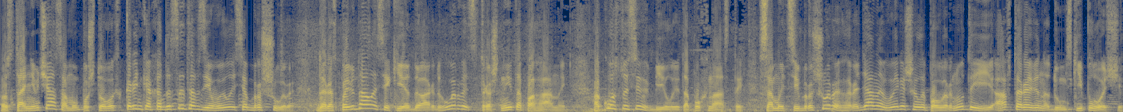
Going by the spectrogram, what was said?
Останнім часом у поштових скриньках одеситів з'явилися брошури, де розповідалось, який Едуард Горвіц страшний та поганий, а Костусів білий та пухнастий. Саме ці брошури городяни вирішили повернути її авторові на Думській площі.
